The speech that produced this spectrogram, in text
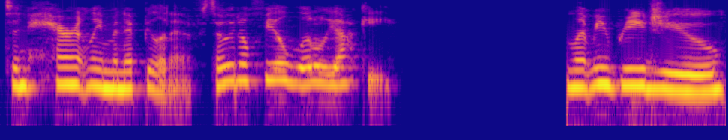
It's inherently manipulative, so it'll feel a little yucky. Let me read you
